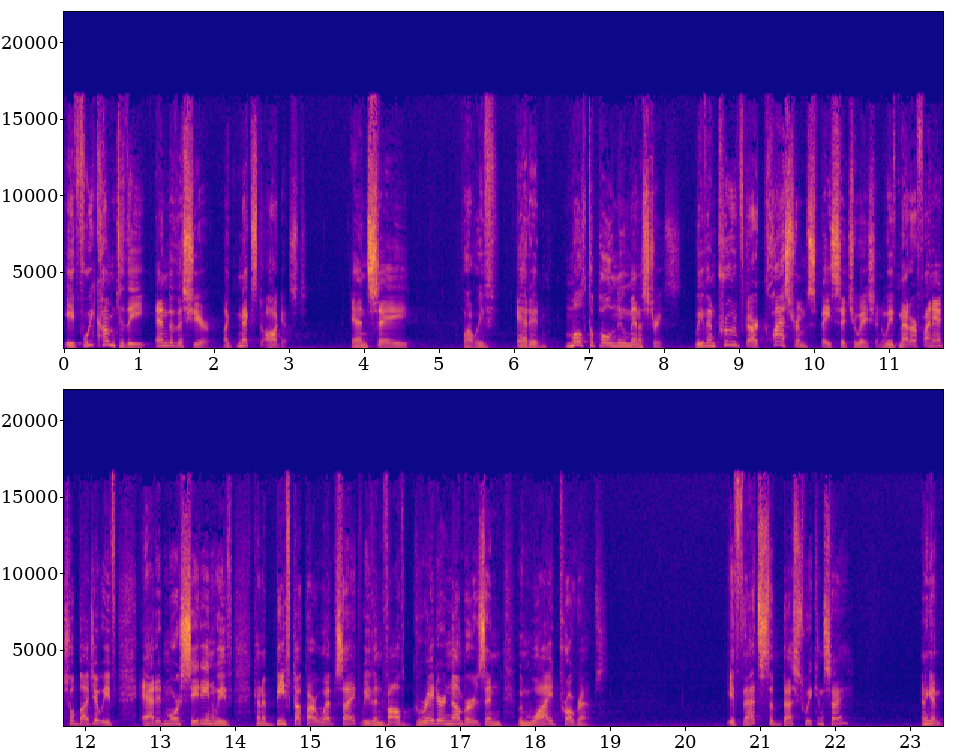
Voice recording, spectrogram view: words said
If we come to the end of this year, like next August, and say, well, we've added multiple new ministries. We've improved our classroom space situation. We've met our financial budget. We've added more seating. We've kind of beefed up our website. We've involved greater numbers and, and wide programs. If that's the best we can say, and again,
